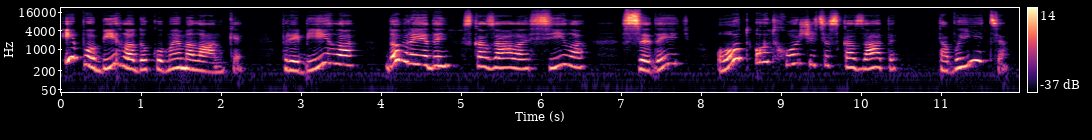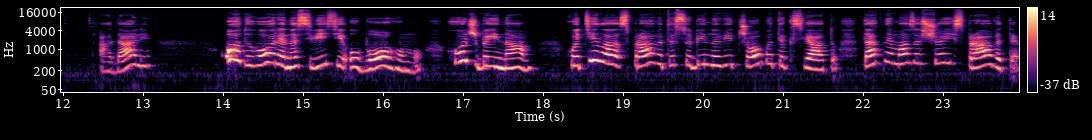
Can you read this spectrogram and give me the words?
і побігла до куми Меланки. Прибігла, добрий день, сказала, сіла, сидить, от-от хочеться сказати, та боїться. А далі от горе на світі убогому, хоч би й нам. Хотіла справити собі нові чоботи к святу, так нема за що їх справити.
